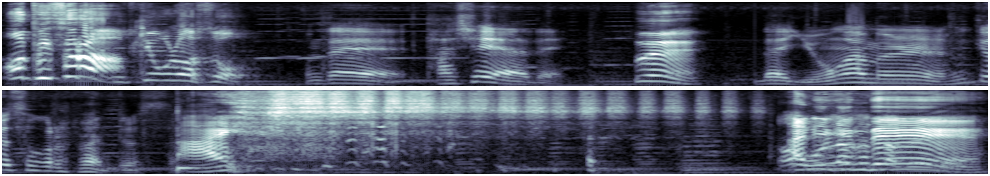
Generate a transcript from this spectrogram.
어 비술아! 어떻게 올라왔어? 근데 다시 해야 돼. 왜? 나 용암을 흑요석으로 만들었어. 아이씨 어, 아니 근데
